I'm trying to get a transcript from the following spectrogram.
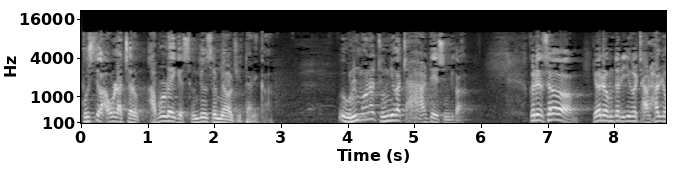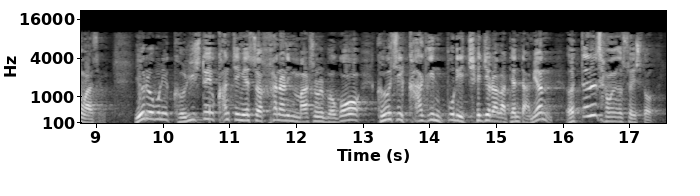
불스트 아울라처럼 아볼로에게 성경 설명할 수 있다니까. 얼마나 정리가 잘 되어 있습니까? 그래서 여러분들이 이걸 잘 활용하세요. 여러분이 그리스도의 관점에서 하나님 말씀을 보고 그것이 각인 뿌리 체질화가 된다면 어떤 상황 속에서도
